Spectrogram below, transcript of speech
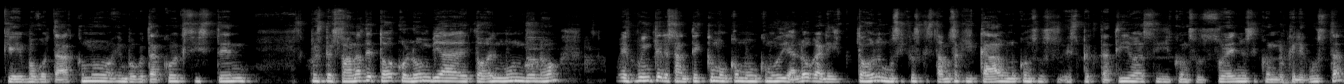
que Bogotá, como en Bogotá coexisten pues personas de todo Colombia, de todo el mundo, ¿no? Es muy interesante cómo, cómo, cómo dialogan y todos los músicos que estamos aquí, cada uno con sus expectativas y con sus sueños y con lo que le gusta,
